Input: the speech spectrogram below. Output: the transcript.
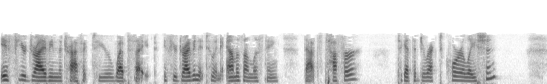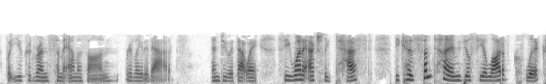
If you're driving the traffic to your website, if you're driving it to an Amazon listing, that's tougher to get the direct correlation, but you could run some Amazon related ads and do it that way. So you want to actually test because sometimes you'll see a lot of clicks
